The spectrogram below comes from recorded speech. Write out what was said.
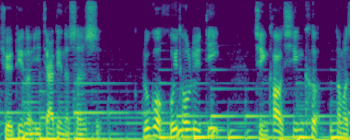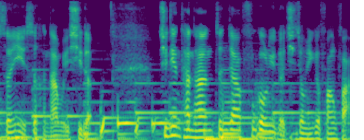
决定了一家店的生死。如果回头率低，仅靠新客，那么生意是很难维系的。今天谈谈增加复购率的其中一个方法，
